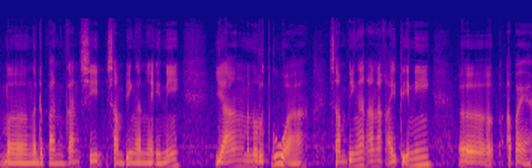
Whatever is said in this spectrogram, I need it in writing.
mengedepankan si sampingannya ini yang menurut gua sampingan anak IT ini eh, apa ya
